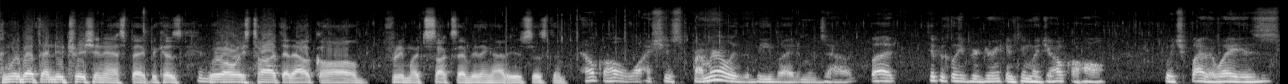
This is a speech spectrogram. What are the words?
and what about that nutrition aspect? Because we're always taught that alcohol pretty much sucks everything out of your system. Alcohol washes primarily the B vitamins out, but typically if you're drinking too much alcohol, which by the way is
